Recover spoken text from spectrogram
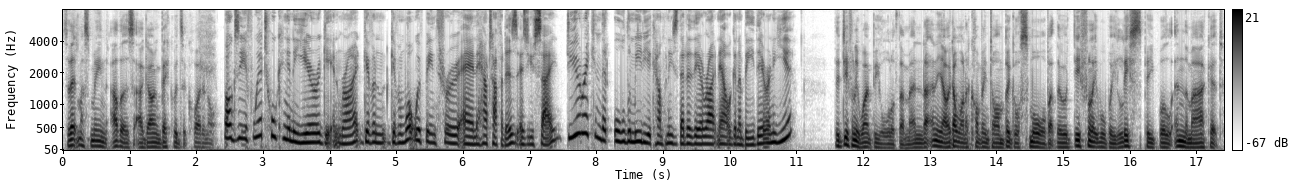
So that must mean others are going backwards at quite a lot. Boggsy, if we're talking in a year again, right, given given what we've been through and how tough it is, as you say, do you reckon that all the media companies that are there right now are going to be there in a year? There definitely won't be all of them. And, and you know, I don't want to comment on big or small, but there definitely will be less people in the market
